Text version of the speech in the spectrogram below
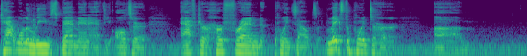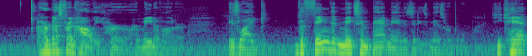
Catwoman leaves Batman at the altar after her friend points out, makes the point to her, um, her best friend Holly, her her maid of honor, is like the thing that makes him Batman is that he's miserable. He can't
